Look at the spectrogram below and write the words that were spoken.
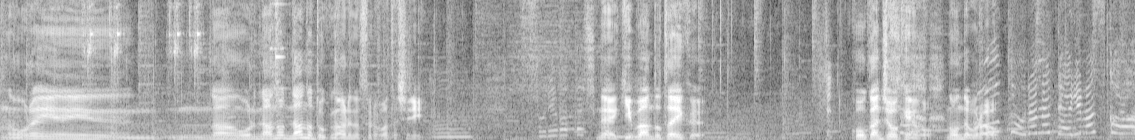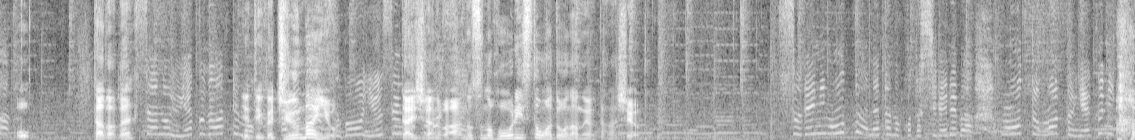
ー俺な俺何の何の得があるんだそれ私に。ねえギブアンドテイク交換条件を飲んでもらおう。おただで？いやっていうか10万よ。大事なのはあのそのホーリーストーンはどうなのよって話よたのこと知れればもっともっと役に立て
